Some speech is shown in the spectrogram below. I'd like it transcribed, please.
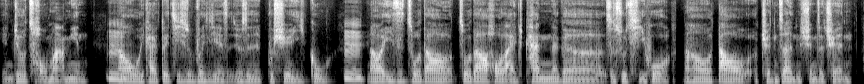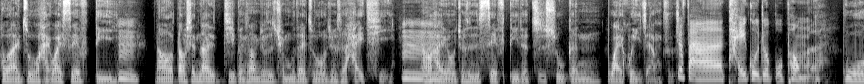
研究筹码面。然后我一开始对技术分析也是，就是不屑一顾，嗯，然后一直做到做到后来看那个指数期货，然后到权证选择权，后来做海外 CFD，嗯，然后到现在基本上就是全部在做就是海企，嗯然后还有就是 CFD 的指数跟外汇这样子。就反而台股就不碰了。我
